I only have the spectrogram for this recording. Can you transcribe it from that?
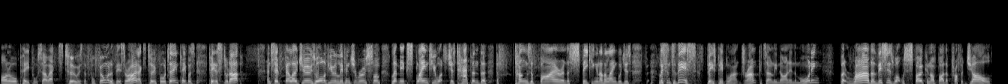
on all people. So Acts 2 is the fulfillment of this, right? Acts 2.14, Peter, Peter stood up and said, Fellow Jews, all of you who live in Jerusalem, let me explain to you what's just happened the, the tongues of fire and the speaking in other languages. Listen to this. These people aren't drunk, it's only nine in the morning. But rather, this is what was spoken of by the prophet Joel.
